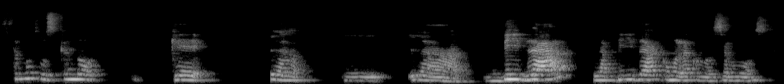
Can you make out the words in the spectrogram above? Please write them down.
Estamos buscando que la, la vida, la vida como la conocemos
